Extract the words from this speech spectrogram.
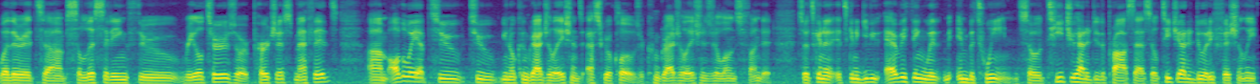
whether it's um, soliciting through realtors or purchase methods, um, all the way up to to you know congratulations escrow close or congratulations your loans funded. So it's gonna it's gonna give you everything with in between. So teach you how to do the process. It'll teach you how to do it efficiently.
